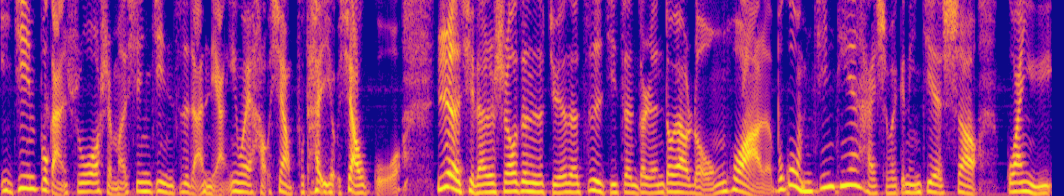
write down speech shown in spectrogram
已经不敢说什么心静自然凉，因为好像不太有效果。热起来的时候，真的觉得自己整个人都要融化了。不过，我们今天还是会跟您介绍关于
